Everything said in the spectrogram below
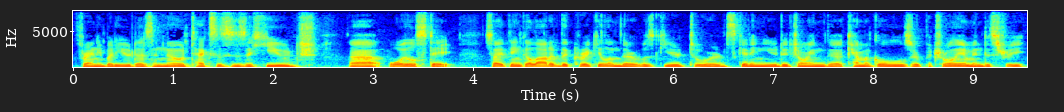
for anybody who doesn't know, Texas is a huge uh, oil state. So I think a lot of the curriculum there was geared towards getting you to join the chemicals or petroleum industry.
